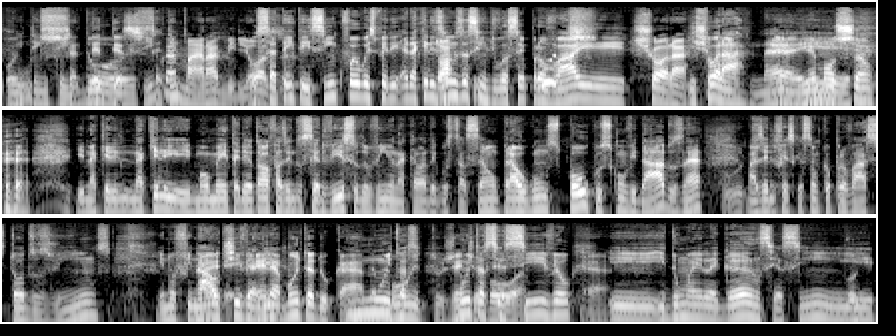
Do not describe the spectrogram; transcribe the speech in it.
Putz, 82, 75 é 70. maravilhosa. O 75 foi uma experiência. É daqueles Top. vinhos assim, de você provar Putz, e, Chorar. e chorar, né? É, E- emoção. e naquele, naquele momento ali eu estava fazendo o serviço do vinho naquela degustação para alguns poucos convidados, né? Putz. Mas ele fez questão que eu provasse todos os vinhos. E no final Não, tive ali Ele é muito educado, muito, muito, muito, ac- gente muito acessível É. e, e de uma elegância assim. E,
